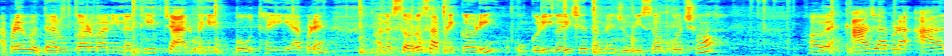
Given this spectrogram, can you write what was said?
આપણે વધારે ઉકાળવાની નથી. ચાર મિનિટ બહુ થઈ ગયા આપણે. અને સરસ આપણી કઢી ઉકળી ગઈ છે. તમે જોઈ શકો છો. હવે આ જ આપણા આ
